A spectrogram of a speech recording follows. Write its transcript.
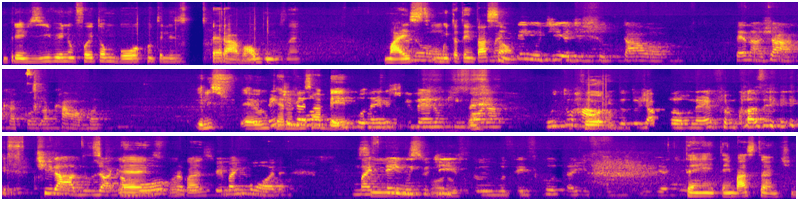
imprevisível e não foi tão boa quanto eles esperavam, alguns, né? Mas muita tentação. Mas tem o dia de chutar ó, pé na jaca quando acaba. Eles, eu não Nem quero nem saber. tempo, né? Eles tiveram que ir embora muito Foram. rápido do Japão, né? Foram quase tirados, já É, acabou, foram para quase- você vai embora. Mas Sim, tem muito foram. disso? Você escuta isso no dia a dia? Tem, tem bastante.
